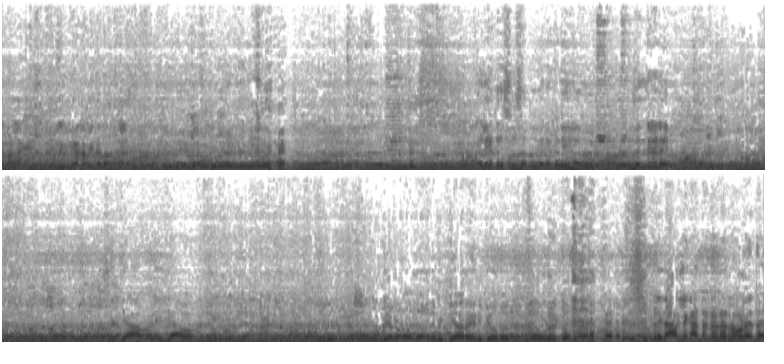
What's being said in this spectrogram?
കൊള്ളാം പിന്നെ പറഞ്ഞു അല്ലേ ക്രിസ്മസ് ഇതെന്തിനാണ്? ജാവോ അല്ലേ ജാവോ. ഊണ്ടിയ പടം എന്ന് പറഞ്ഞ് മിക്കവാറും എനിക്കൊന്ന് ട്രോൾ കിട്ടുമെന്ന് ഇത് ആരെങ്കിലും കണ്ടിട്ടുണ്ടോ റോഡ് ഇട്ടെ?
